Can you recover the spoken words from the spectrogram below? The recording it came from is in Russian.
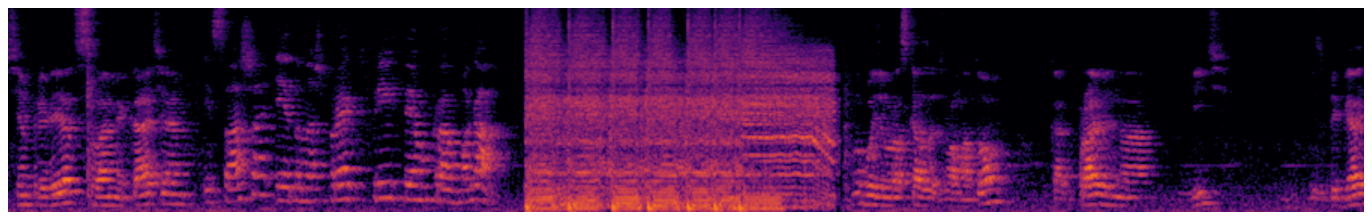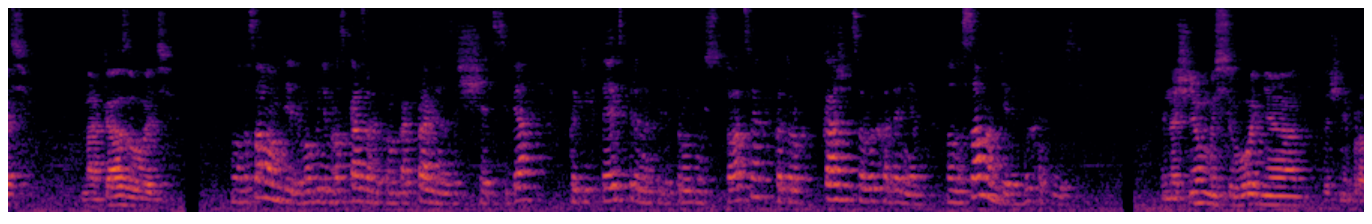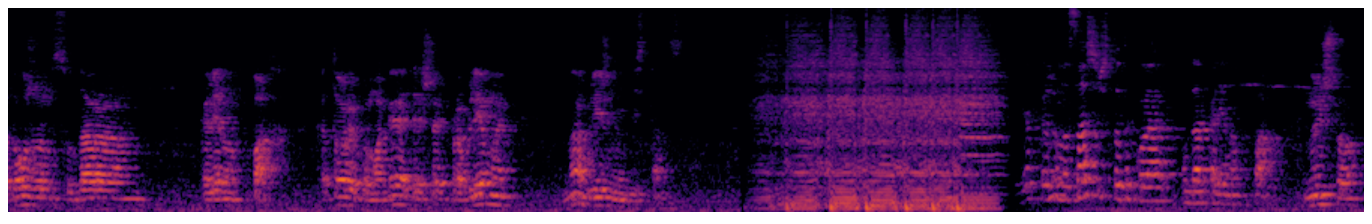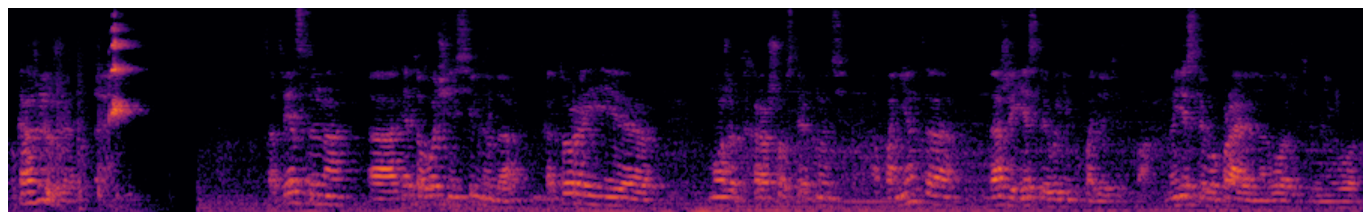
Всем привет, с вами Катя и Саша, и это наш проект Free Fem Krav Maga. Мы будем рассказывать вам о том, как правильно бить, избегать, наказывать. Но на самом деле мы будем рассказывать вам, как правильно защищать себя в каких-то экстренных или трудных ситуациях, в которых, кажется, выхода нет. Но на самом деле выход есть. И начнем мы сегодня, точнее продолжим с ударом коленом в пах, который помогает решать проблемы на ближней дистанции. Я покажу на Саше, что такое удар коленом в пах. Ну и что? Покажи уже. Соответственно, э, это очень сильный удар, который э, может хорошо встряхнуть оппонента, даже если вы не попадете в пах. Но если вы правильно вложите в него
